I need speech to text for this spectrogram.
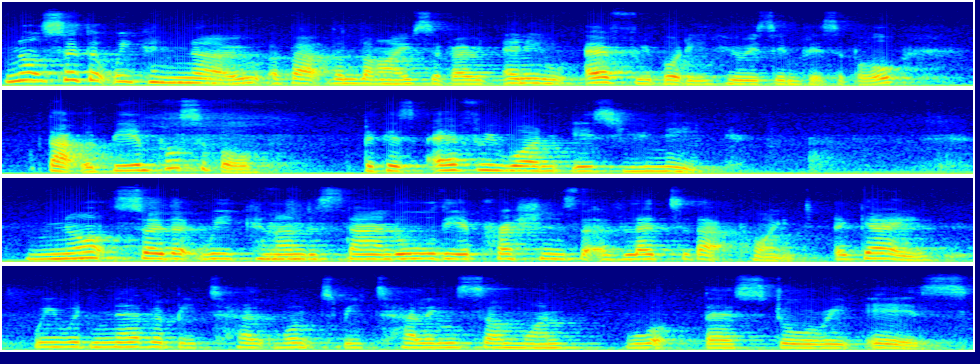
Not so that we can know about the lives of any, everybody who is invisible. That would be impossible because everyone is unique. Not so that we can understand all the oppressions that have led to that point. Again, we would never be te- want to be telling someone what their story is.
